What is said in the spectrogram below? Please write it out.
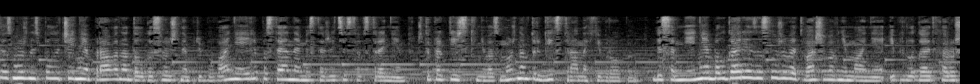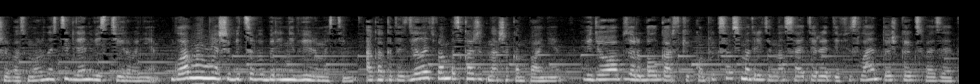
возможность получения права на долгосрочное пребывание или постоянное место жительства в стране, что практически невозможно в других странах Европы. Без сомнения, Болгария заслуживает вашего внимания и предлагает хорошие возможности для инвестирования. Главное не ошибиться в выборе недвижимости, а как это сделать, вам подскажет наша компания. Видеообзор болгарских комплексов смотрите на сайте reddefisline.xyz.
